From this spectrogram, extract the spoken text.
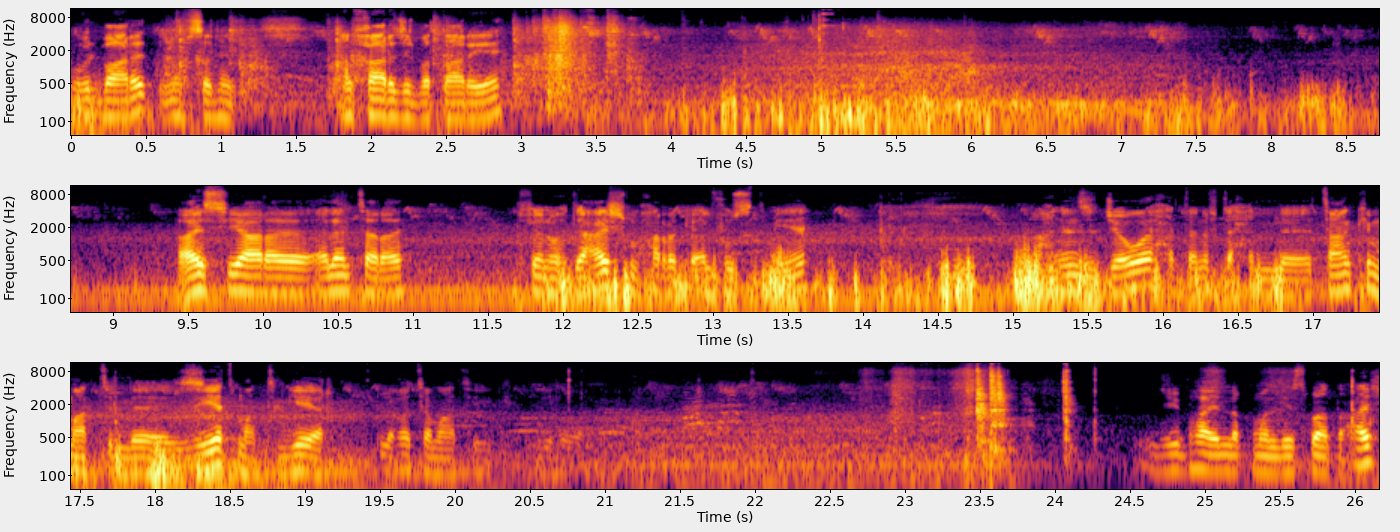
والبارد نفصلهم عن خارج البطارية. هاي السيارة ألانترا 2011 محركة 1600 راح ننزل جوا حتى نفتح التانكي مالت الزيت مالت الجير الأوتوماتيك اللي هو. نجيب هاي اللقمة اللي 17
